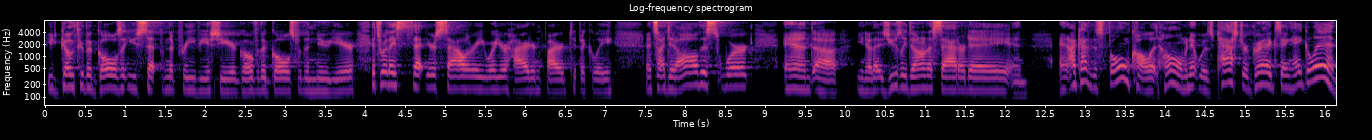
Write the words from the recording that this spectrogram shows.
You'd go through the goals that you set from the previous year, go over the goals for the new year. It's where they set your salary, where you're hired and fired typically. And so I did all this work, and uh, you know that was usually done on a Saturday. And and I got this phone call at home, and it was Pastor Greg saying, "Hey, Glenn,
